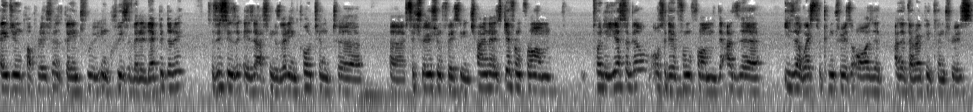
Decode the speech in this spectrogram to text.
aging population is going to increase very rapidly. So this is, is I think is very important uh, uh, situation facing China. It's different from 20 years ago, also different from the other either Western countries or the other developing countries.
